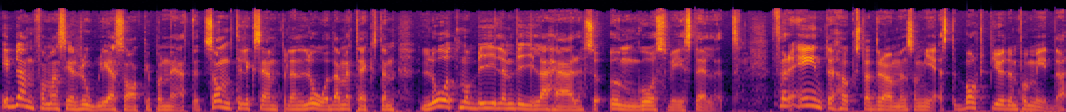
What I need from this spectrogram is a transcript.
Ibland får man se roliga saker på nätet, som till exempel en låda med texten “Låt mobilen vila här så umgås vi istället”. För är inte högsta drömmen som gäst, bortbjuden på middag,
